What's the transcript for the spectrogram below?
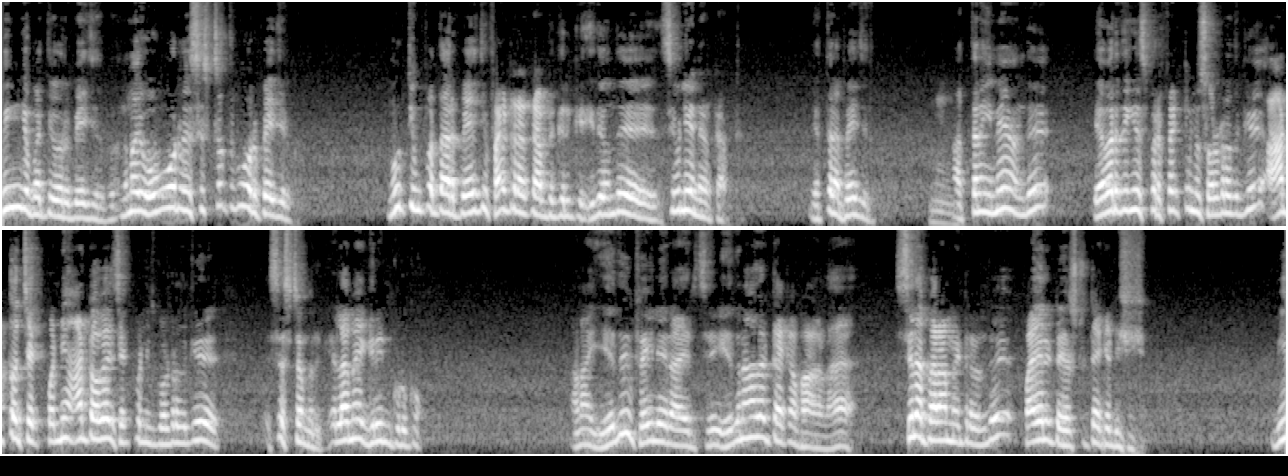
விங்கை பற்றி ஒரு பேஜ் இருக்கும். இந்த மாதிரி ஒவ்வொரு சிஸ்டத்துக்கும் ஒரு பேஜ் இருக்கும். நூற்றி முப்பத்தாறு பேஜ் ஃபைட்டர் ஏர்க்ராஃப்ட்டுக்கு இருக்குது இது வந்து சிவிலியன் ஏர்க்ராஃப்ட் எத்தனை பேஜ் இருக்கு? ம். அத்தனையுமே வந்து எவ்ரி திங் இஸ் பெர்ஃபெக்ட்னு சொல்கிறதுக்கு ஆட்டோ செக் பண்ணி ஆட்டோவே செக் பண்ணி சொல்கிறதுக்கு சிஸ்டம் இருக்குது எல்லாமே க்ரீன் கொடுக்கும். ஆனால் எது ஃபெயிலியர் ஆயிடுச்சு எதனால டேக் ஆஃப் ஆகலை சில பேராமீட்டர் வந்து pilot has to take a decision V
